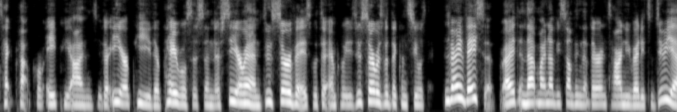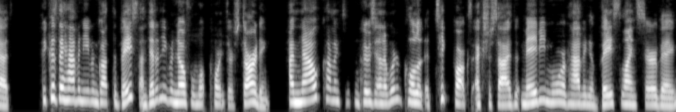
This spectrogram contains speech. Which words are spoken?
tech platform APIs into their ERP, their payroll system, their CRM, do surveys with their employees, do surveys with their consumers. It's very invasive, right? And that might not be something that they're entirely ready to do yet because they haven't even got the baseline. They don't even know from what point they're starting. I'm now coming to the conclusion, and I wouldn't call it a tick box exercise, but maybe more of having a baseline survey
